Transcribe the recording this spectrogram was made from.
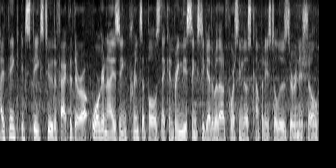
I think it speaks to the fact that there are organizing principles that can bring these things together without forcing those companies to lose their initial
